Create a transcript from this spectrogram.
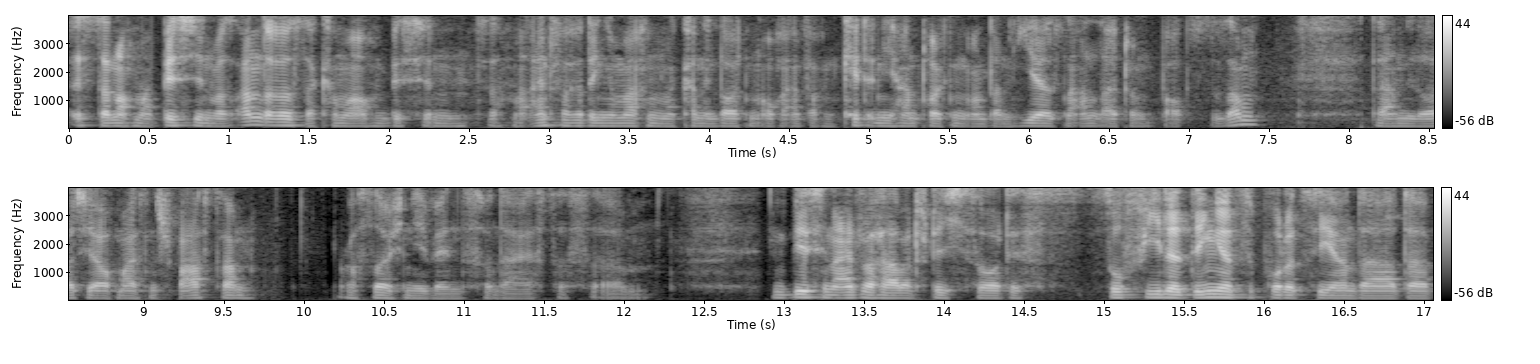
ist dann nochmal ein bisschen was anderes. Da kann man auch ein bisschen, sag mal, einfache Dinge machen. Man kann den Leuten auch einfach ein Kit in die Hand drücken und dann hier ist eine Anleitung, baut es zusammen. Da haben die Leute ja auch meistens Spaß dran auf solchen Events. Von daher ist das ähm, ein bisschen einfacher, aber natürlich so, das, so viele Dinge zu produzieren, da, da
